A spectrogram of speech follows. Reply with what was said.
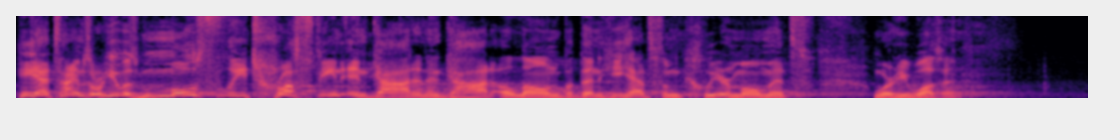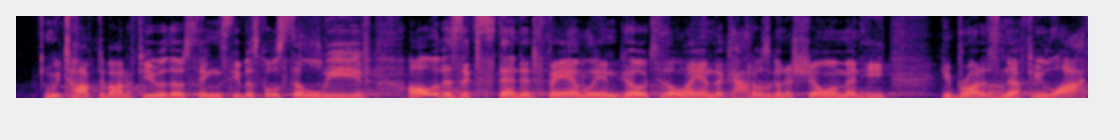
he had times where he was mostly trusting in God and in God alone, but then he had some clear moments where he wasn't. We talked about a few of those things. He was supposed to leave all of his extended family and go to the land that God was going to show him, and he, he brought his nephew Lot.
